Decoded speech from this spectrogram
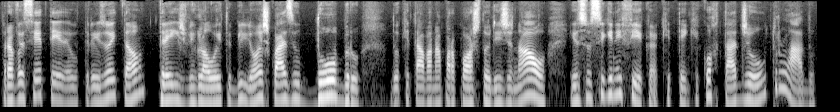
para você ter o 38, 3,8 bilhões, quase o dobro do que estava na proposta original, isso significa que tem que cortar de outro lado.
